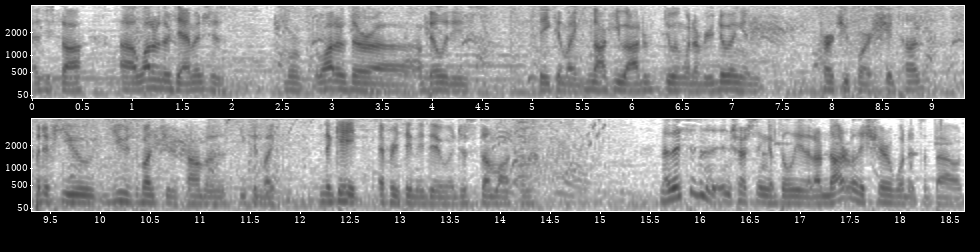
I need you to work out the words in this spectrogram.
as you saw. Uh, a lot of their damage is, more, a lot of their uh, abilities, they can like knock you out of doing whatever you're doing and hurt you for a shit ton. But if you use a bunch of your combos, you can like negate everything they do and just stun lock them. Now this is an interesting ability that I'm not really sure what it's about.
